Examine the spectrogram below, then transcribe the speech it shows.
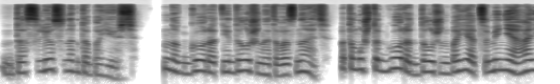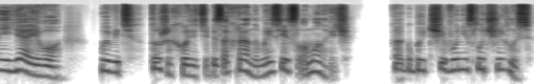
до слез иногда боюсь. Но город не должен этого знать, потому что город должен бояться меня, а не я его. Вы ведь тоже ходите без охраны, Моисей Соломонович. Как бы чего ни случилось».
